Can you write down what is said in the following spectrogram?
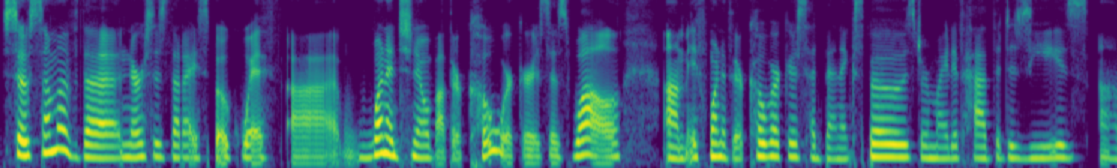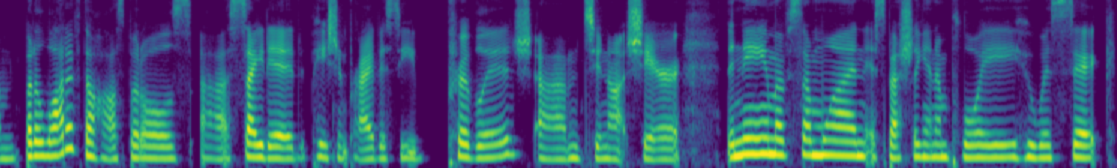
So some of the nurses that I spoke with uh, wanted to know about their coworkers as well, um, if one of their coworkers had been exposed or might have had the disease. Um, but a lot of the hospitals uh, cited patient privacy privilege um, to not share the name of someone, especially an employee who was sick.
